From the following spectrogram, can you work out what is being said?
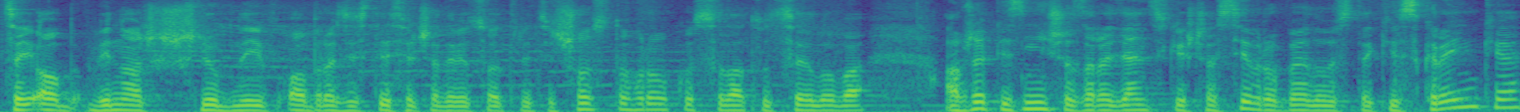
Цей об... віночок шлюбний в образі з 1936 року села Туцилова. А вже пізніше за радянських часів робили ось такі скриньки,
